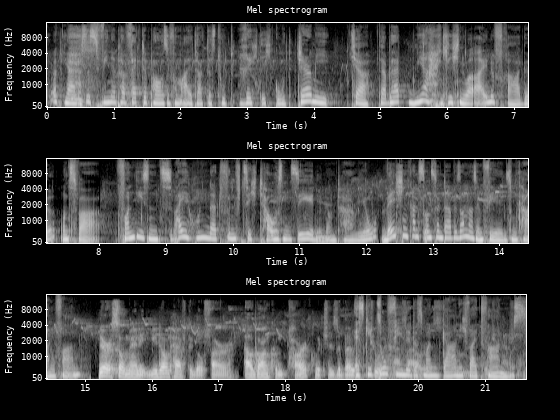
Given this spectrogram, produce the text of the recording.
ja, das ist wie eine perfekte Pause vom Alltag. Das tut richtig gut. Jeremy, tja, da bleibt mir eigentlich nur eine Frage. Und zwar, von diesen 250.000 Seen in Ontario, welchen kannst du uns denn da besonders empfehlen zum Kanufahren? There are so many. You don't have to go far. Algonquin Park, which is about es gibt so viele, dass man gar nicht weit fahren muss.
